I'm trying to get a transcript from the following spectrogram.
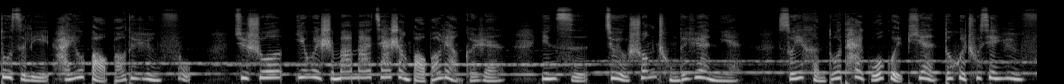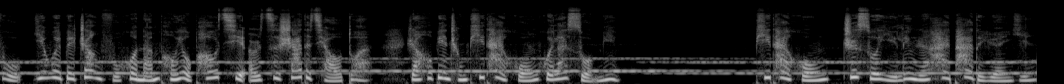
肚子里还有宝宝的孕妇。据说因为是妈妈加上宝宝两个人，因此就有双重的怨念，所以很多泰国鬼片都会出现孕妇因为被丈夫或男朋友抛弃而自杀的桥段，然后变成披太红回来索命。披太红之所以令人害怕的原因，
